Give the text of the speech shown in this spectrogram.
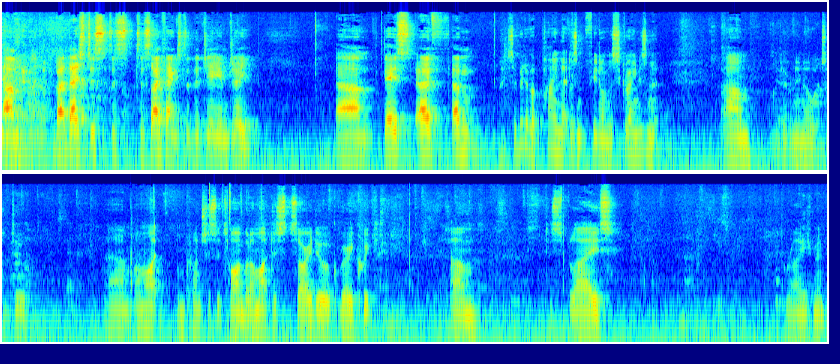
Um, but that's just to, to, say thanks to the GMG. Um, there's a, um, it's a bit of a pain that doesn't fit on the screen, isn't it? Um, I don't really know what to do. Um, I might, I'm conscious of time, but I might just, sorry, do a very quick um, displays arrangement.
